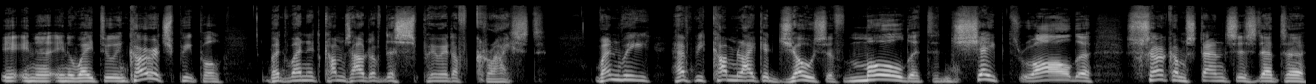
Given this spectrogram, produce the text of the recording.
in a, in a way to encourage people. But when it comes out of the Spirit of Christ, when we have become like a Joseph, molded and shaped through all the circumstances that uh,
